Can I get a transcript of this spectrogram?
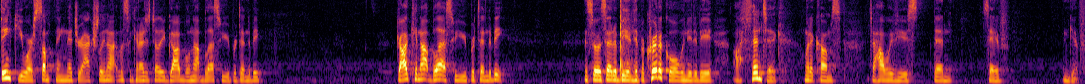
think you are something that you're actually not. Listen, can I just tell you, God will not bless who you pretend to be? God cannot bless who you pretend to be. And so instead of being hypocritical, we need to be authentic when it comes to how we view, spend, save, and give.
